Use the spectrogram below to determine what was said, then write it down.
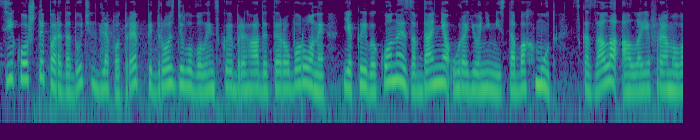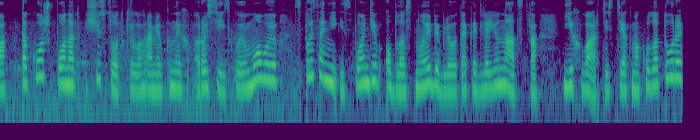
Ці кошти передадуть для потреб підрозділу Волинської бригади тероборони, який виконує завдання у районі міста Бахмут, сказала Алла Єфремова. Також понад 600 кілограмів книг російською мовою списані із фондів обласної бібліотеки для юнацтва. Їх вартість як макулатури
